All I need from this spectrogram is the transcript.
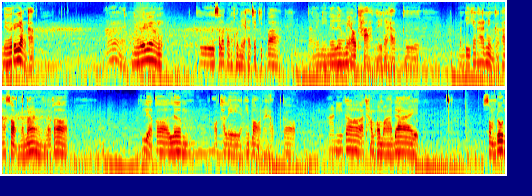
เนื้อเรื่องครับเนื้อเรื่องคือสำหรับบางคนเนี่ยอาจจะคิดว่าหนังเรื่องนี้เนื้อเรื่องไม่เอาถ่านเลยนะครับ คือมันดีแค่ภาคหนึ่งกับภาคสองละมั่งแล้วก็ที่เหลือก็เริ่มออกทะเลอย่างที่บอกนะครับ ก็ภาคนี้ก็ทำออกมาได้สมดุล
